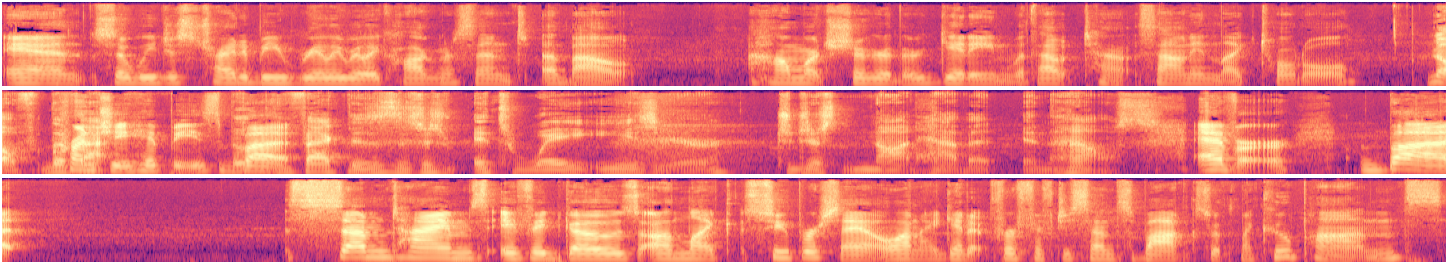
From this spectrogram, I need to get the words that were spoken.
And so we just try to be really, really cognizant about how much sugar they're getting without t- sounding like total no, the crunchy fa- hippies. The, but the fact is, it's just it's way easier to just not have it in the house. ever. But sometimes if it goes on like super sale and I get it for 50 cents a box with my coupons,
